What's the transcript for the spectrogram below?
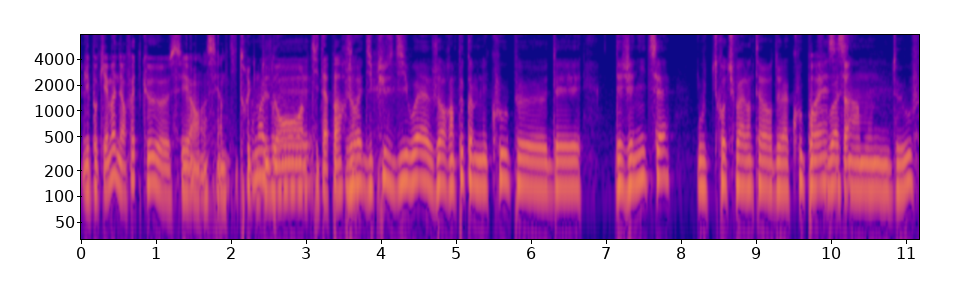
les Pokémon et en fait que euh, c'est un, c'est un petit truc Ah, moi, dedans, un petit appart. J'aurais dit plus dit, ouais, genre un peu comme les coupes euh, des, des génies, tu sais, où quand tu vas à l'intérieur de la coupe, Ouais, tu vois, c'est un monde de ouf.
